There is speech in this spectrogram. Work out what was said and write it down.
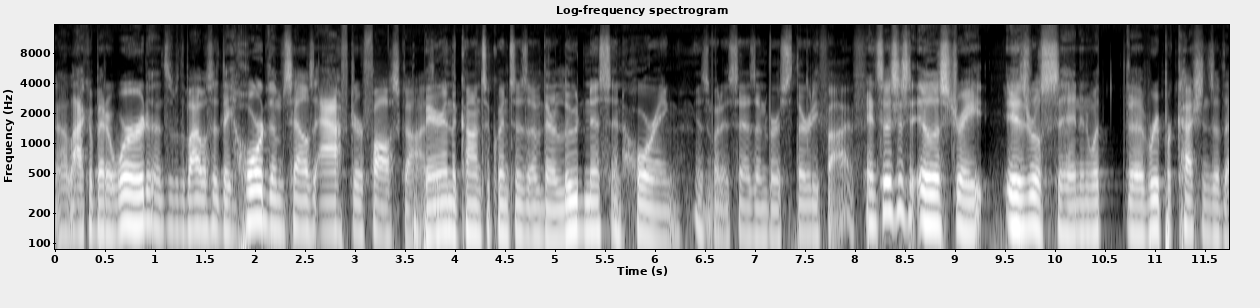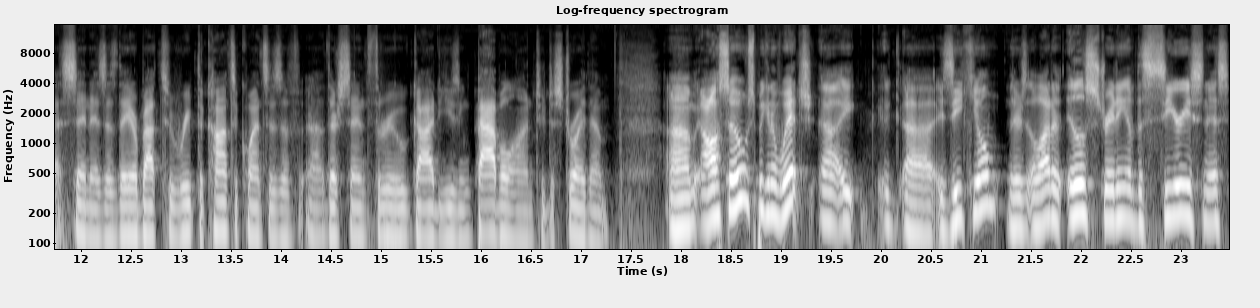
uh, lack of a better word, that's what the Bible says, they whored themselves after false gods. Bearing the consequences of their lewdness and whoring is what it says in verse 35. And so it's just to illustrate Israel's sin and what the repercussions of that sin is as they are about to reap the consequences of uh, their sin through God using Babylon to destroy them. Um, also, speaking of which, uh, uh, Ezekiel, there's a lot of illustrating of the seriousness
